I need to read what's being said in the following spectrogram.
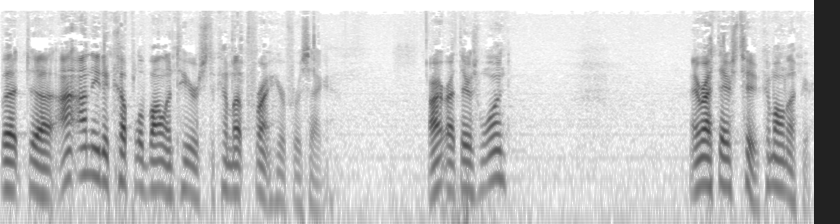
But uh, I, I need a couple of volunteers to come up front here for a second. All right, right there's one. And right there's two. Come on up here.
